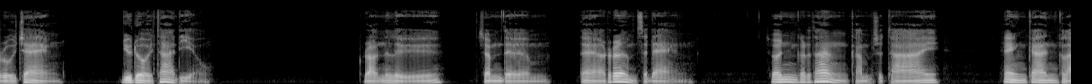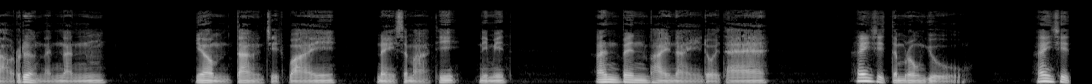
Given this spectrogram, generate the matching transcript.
รู้แจ้ง อยู่โดยท่าเดียว เรานหรือจำเดิมแต่เริ่มแสดง จนกระทั่งคำสุดท้าย แห่งการกล่าวเรื่องนั้นๆ ย่อมตั้งจิตไว้ในสมาธินิมิต อันเป็นภายในโดยแท้ ให้จิตดำรงอยู่ ให้จิต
